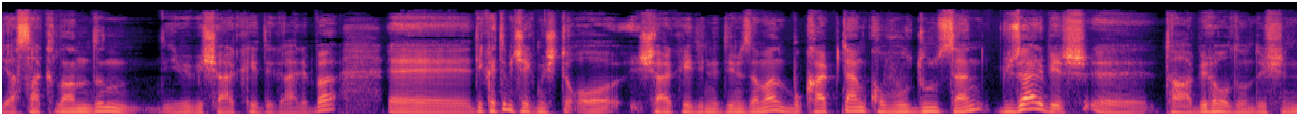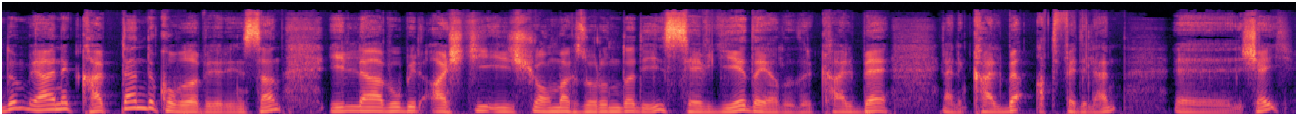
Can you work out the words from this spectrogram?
Yasaklandın gibi bir şarkıydı galiba. E, dikkatimi çekmişti o şarkıyı dinlediğim zaman. Bu kalpten kovuldun sen. Güzel bir e, tabir olduğunu düşündüm. Yani kalpten de kovulabilir insan. İlla bu bir aşki ilişki olmak zorunda değil. Sevgiye dayalıdır. Kalbe yani kalbe atfedilen e, şey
